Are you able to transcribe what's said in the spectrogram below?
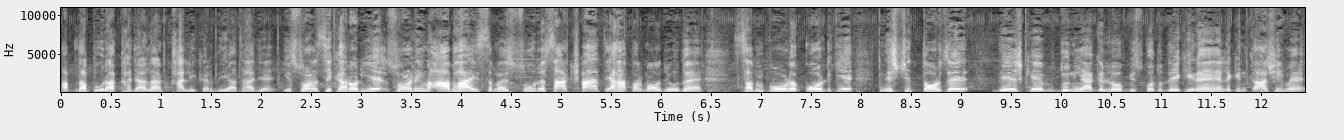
अपना पूरा खजाना खाली कर दिया था जे ये स्वर्ण शिखर और ये स्वर्णिम आभा इस समय सूर्य साक्षात यहाँ पर मौजूद हैं। संपूर्ण कोट के निश्चित तौर से देश के, दुनिया के लोग इसको तो देख ही रहे हैं, लेकिन काशी में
